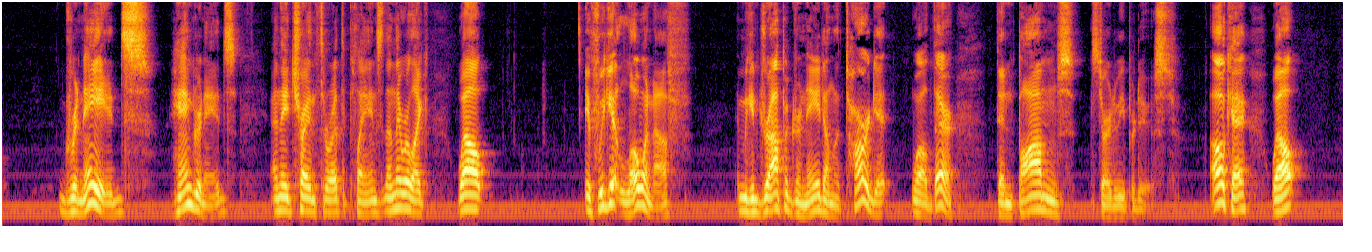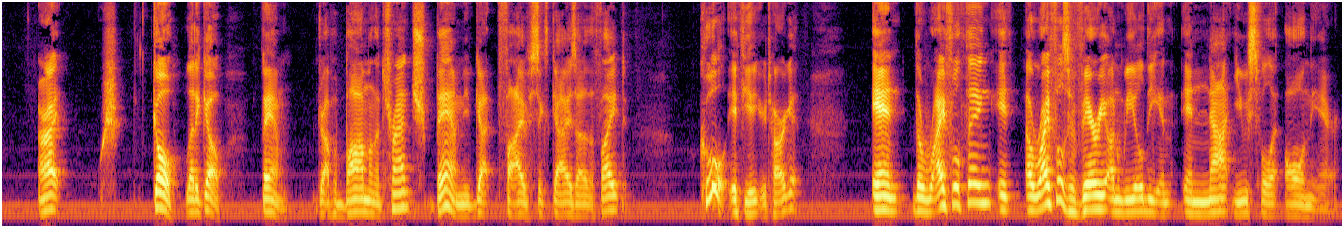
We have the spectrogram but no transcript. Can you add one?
grenades hand grenades and they'd try and throw at the planes. And then they were like well if we get low enough and we can drop a grenade on the target well there then bombs started to be produced. Okay well all right go let it go. Bam drop a bomb on the trench. Bam you've got five six guys out of the fight. Cool if you hit your target and the rifle thing, it a rifle's very unwieldy and, and not useful at all in the air.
